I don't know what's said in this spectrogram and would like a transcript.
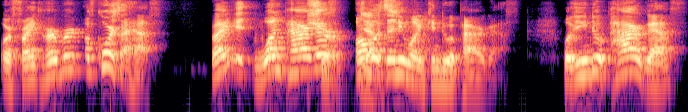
or Frank Herbert? Of course I have. Right? It, one paragraph, Sure, almost yes. anyone can do a paragraph. Well, if you can do a paragraph,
